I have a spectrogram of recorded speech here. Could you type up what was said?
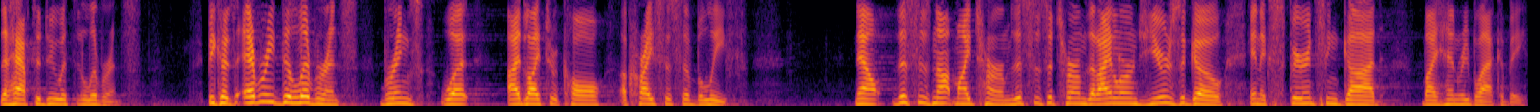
that have to do with deliverance. Because every deliverance brings what I'd like to call a crisis of belief. Now, this is not my term. This is a term that I learned years ago in experiencing God by Henry Blackaby.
